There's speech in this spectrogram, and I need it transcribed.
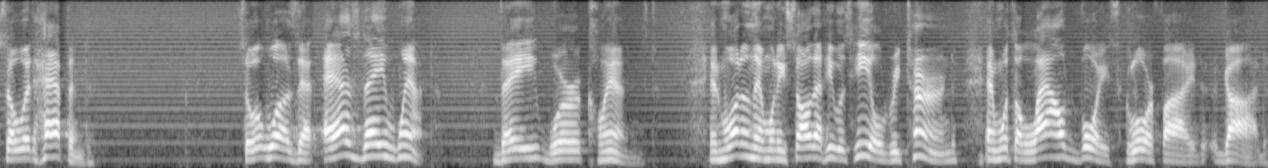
So it happened. So it was that as they went, they were cleansed. And one of them, when he saw that he was healed, returned and with a loud voice glorified God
